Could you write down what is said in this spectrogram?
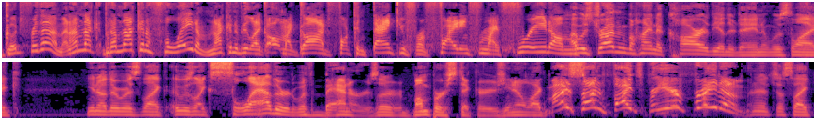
good for them. And I'm not, but I'm not going to fillet them. I'm not going to be like, oh my God, fucking thank you for fighting for my freedom. I was driving behind a car the other day and it was like, you know, there was like, it was like slathered with banners or bumper stickers, you know, like, my son fights for your freedom. And it's just like,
